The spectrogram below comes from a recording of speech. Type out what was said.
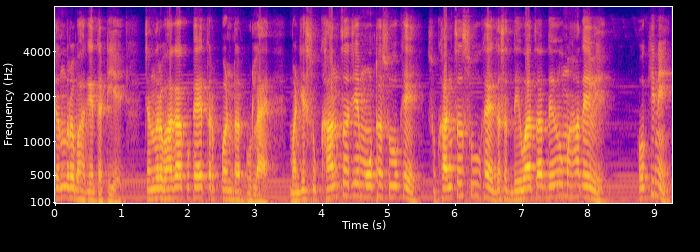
चंद्रभागे तटी आहे. चंद्रभागा कुठे आहे? तर पंढरपूरला आहे. म्हणजे सुखांचं जे मोठं सुख आहे सुखांचं सुख आहे. जसं देवाचा देव महादेव आहे. हो की नाही?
